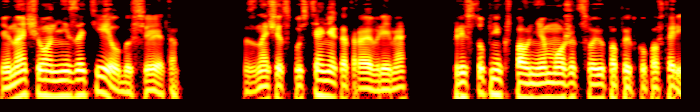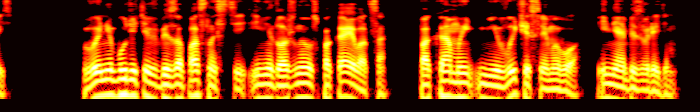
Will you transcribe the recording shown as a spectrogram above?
иначе он не затеял бы все это. Значит, спустя некоторое время преступник вполне может свою попытку повторить. Вы не будете в безопасности и не должны успокаиваться, пока мы не вычислим его и не обезвредим.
